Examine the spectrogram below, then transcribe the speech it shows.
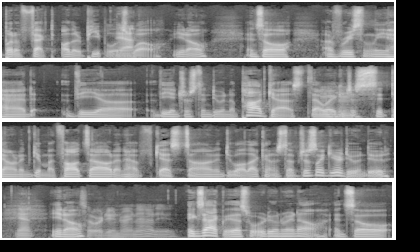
but affect other people Yeah. as well, you know? And so I've recently had the uh the interest in doing a podcast. That way I can Mhm. just sit down and get my thoughts out and have guests on and do all that kind of stuff just like you're doing dude. Yeah. you know? That's what we're doing right now, dude. exactly. That's what we're doing right now. And so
